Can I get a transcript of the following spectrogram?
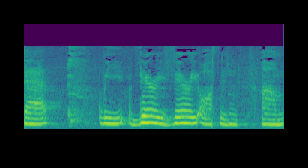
that we very, very often um,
